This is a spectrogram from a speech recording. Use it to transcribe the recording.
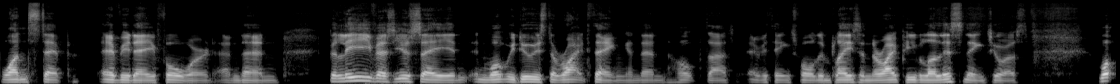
one step every day forward, and then believe, as you say, in, in what we do is the right thing, and then hope that everything's falling in place and the right people are listening to us well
